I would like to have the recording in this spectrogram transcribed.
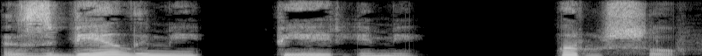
с белыми перьями парусов.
